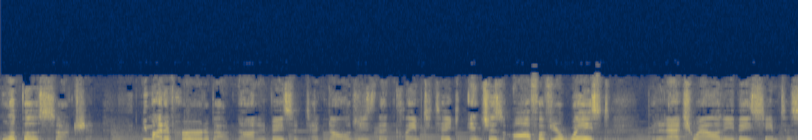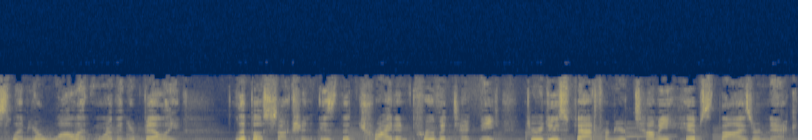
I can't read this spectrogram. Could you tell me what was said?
liposuction. You might have heard about non invasive technologies that claim to take inches off of your waist but in actuality, they seem to slim your wallet more than your belly. Liposuction is the tried and proven technique to reduce fat from your tummy, hips, thighs, or neck.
